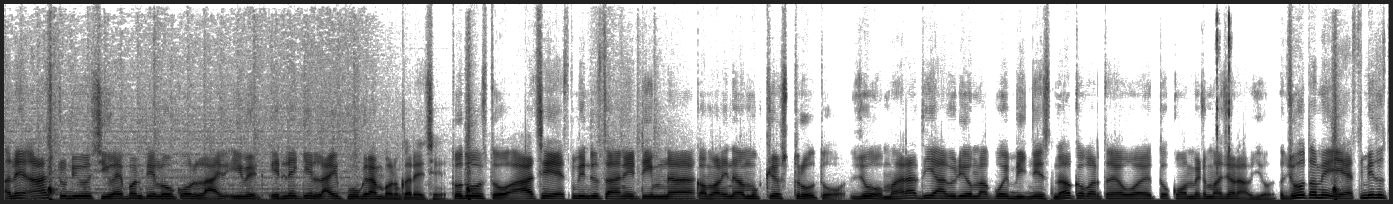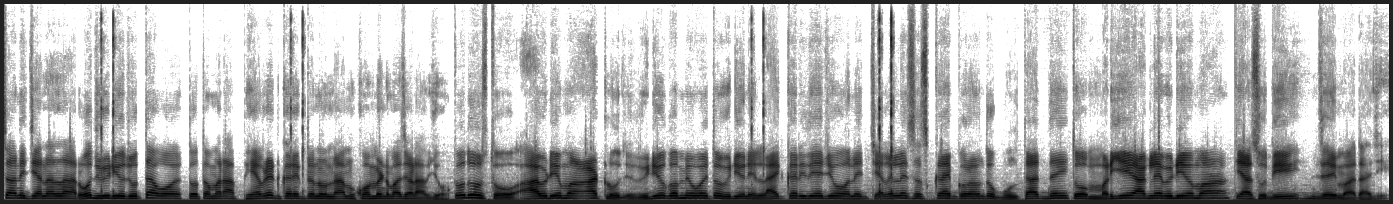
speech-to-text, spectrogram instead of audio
અને આ સ્ટુડિયો સિવાય પણ તે લોકો લાઈવ ઇવેન્ટ એટલે કે લાઈવ પ્રોગ્રામ પણ કરે છે. તો દોસ્તો, આ છે એસબી હિન્દુસ્તાની ટીમના કમાણીના મુખ્ય સ્ત્રોતો. જો મારાથી આ વિડીયોમાં કોઈ બિઝનેસ ન કવર થયો હોય તો કોમેન્ટમાં જણાવજો. જો તમે એસમી સુચાની ચેનલના રોજ વીડિયો જોતા હોય તો તમારા ફેવરેટ કેરેક્ટરનું નામ કોમેન્ટમાં જણાવજો. તો દોસ્તો, આ વિડીયોમાં આટલું જ. વીડિયો ગમ્યો હોય તો વિડીયોને લાઇક કરી દેજો અને ચેનલને સબસ્ક્રાઇબ કરવાનું તો ભૂલતા જ નહીં. તો મળીએ આગલા વિડીયોમાં. ત્યાં સુધી જય માતાજી.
